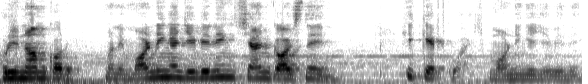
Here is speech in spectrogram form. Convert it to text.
হরিনাম করো মানে মর্নিং অ্যান্ড ইভিনিং চ্যান্ট গডস নেম হি কেপ্ট কোয়াইট মর্নিং এন্ড ইভিনিং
